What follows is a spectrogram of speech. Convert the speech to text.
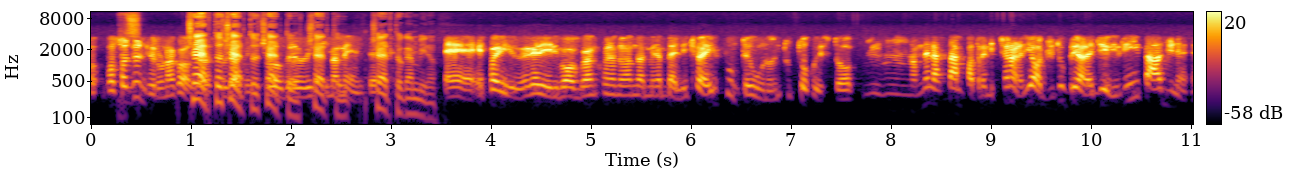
Poi, posso... aggiungere una cosa? Certo, Scusate, certo, certo, certo, certo, Gambino. Eh, e poi magari rivolgo anche una domanda a Mirabelli, cioè il punto è uno, in tutto questo, mh, nella stampa tradizionale di oggi, tu prima leggevi le prime pagine,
